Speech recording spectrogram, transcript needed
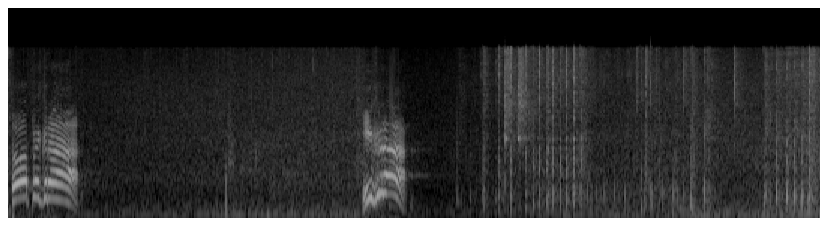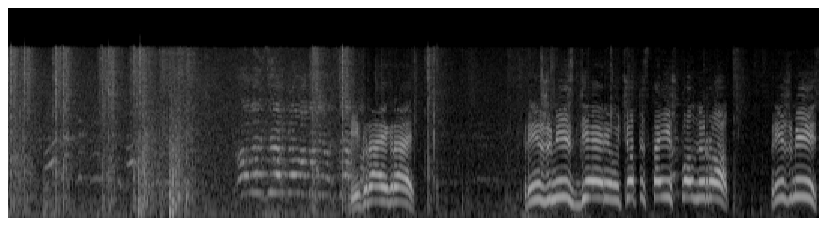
Стоп, игра! Игра! Играй, играй! Прижмись к дереву! Че ты стоишь полный рост? Прижмись!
